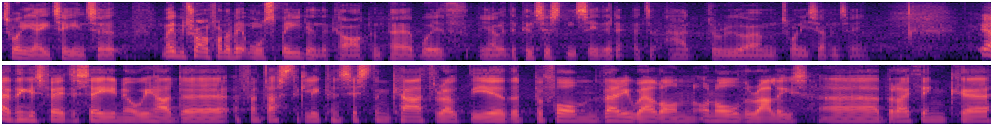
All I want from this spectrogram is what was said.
2018 to maybe try and find a bit more speed in the car compared with you know the consistency that it had through um, 2017? Yeah, I think it's fair to say, you know, we had a, a, fantastically consistent car throughout the year that performed very well on, on all the rallies. Uh, but I think uh,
